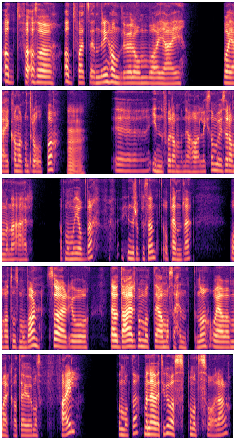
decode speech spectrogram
Adfer, altså, atferdsendring handler vel om hva jeg hva jeg kan ha kontroll på, mm, eh, innenfor rammene jeg har, liksom. Hvis rammene er at man må jobbe 100% og pendle og ha to små barn, så er det jo Det er jo der på en måte jeg har masse å hente nå, og jeg har merka at jeg gjør masse feil, på en måte. Men jeg vet jo ikke hva på en måte svaret er, da.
